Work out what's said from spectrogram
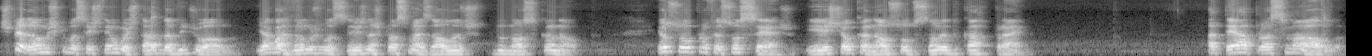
Esperamos que vocês tenham gostado da videoaula e aguardamos vocês nas próximas aulas do nosso canal. Eu sou o professor Sérgio e este é o canal Solução Educar Prime. Até a próxima aula.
